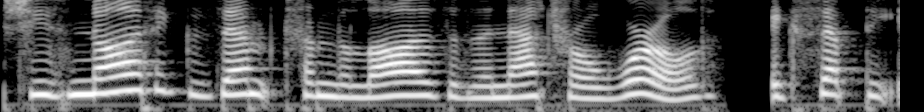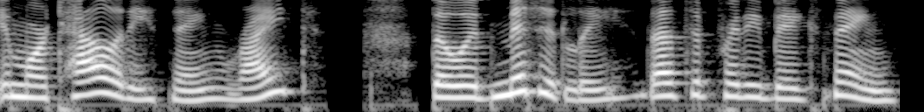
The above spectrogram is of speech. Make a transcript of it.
She's not exempt from the laws of the natural world, except the immortality thing, right? Though admittedly, that's a pretty big thing.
